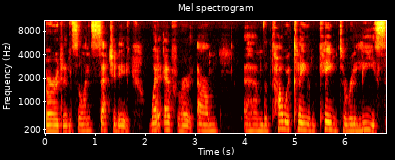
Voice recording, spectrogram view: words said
burden. So on Saturday, whatever, um, um, the tower claim came to release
